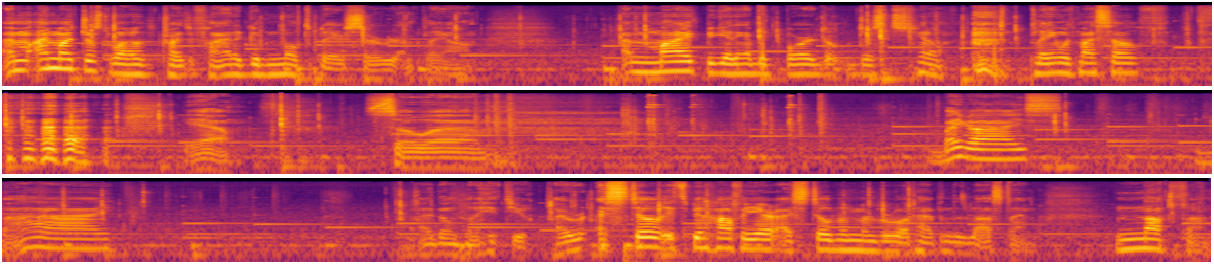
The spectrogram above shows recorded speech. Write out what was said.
I might just want to try to find a good multiplayer server and play on. I might be getting a bit bored of just, you know, playing with myself. yeah. So, um... Bye guys! Bye. I don't want to hit you. I, I still, it's been half a year, I still remember what happened the last time. Not fun.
